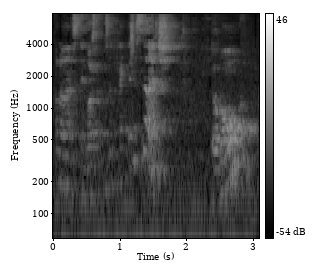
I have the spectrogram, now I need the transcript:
falar, esse negócio está começando a ficar interessante. Então vamos,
